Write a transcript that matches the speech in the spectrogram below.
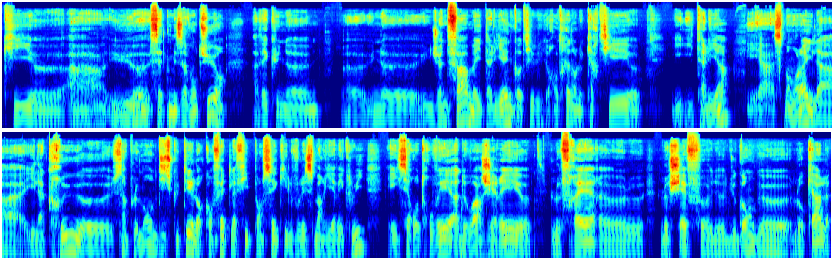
qui a eu cette mésaventure avec une, euh, une, jeune femme italienne quand il rentrait dans le quartier euh, italien. Et à ce moment-là, il a, il a cru euh, simplement discuter, alors qu'en fait, la fille pensait qu'il voulait se marier avec lui. Et il s'est retrouvé à devoir gérer le frère, le, chef du gang local,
